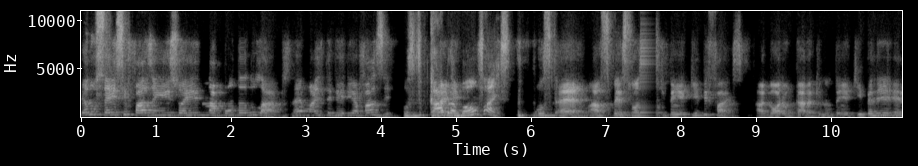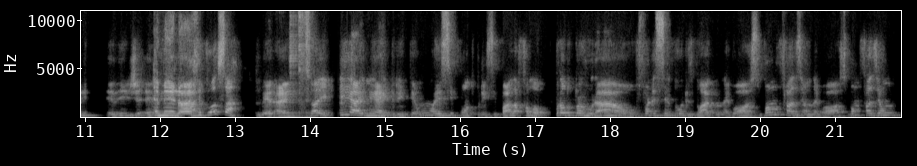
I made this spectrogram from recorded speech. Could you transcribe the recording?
Eu não sei se fazem isso aí na ponta do lápis, né? Mas deveria fazer. Os cabra Aí, bom faz. Os, é, as pessoas que têm equipe faz. Agora, o cara que não tem equipe, ele... ele, ele, ele é melhor se coçar. É isso aí. E a NR31, esse ponto principal, ela falou: produtor rural, fornecedores do agronegócio, vamos fazer um negócio, vamos fazer um,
